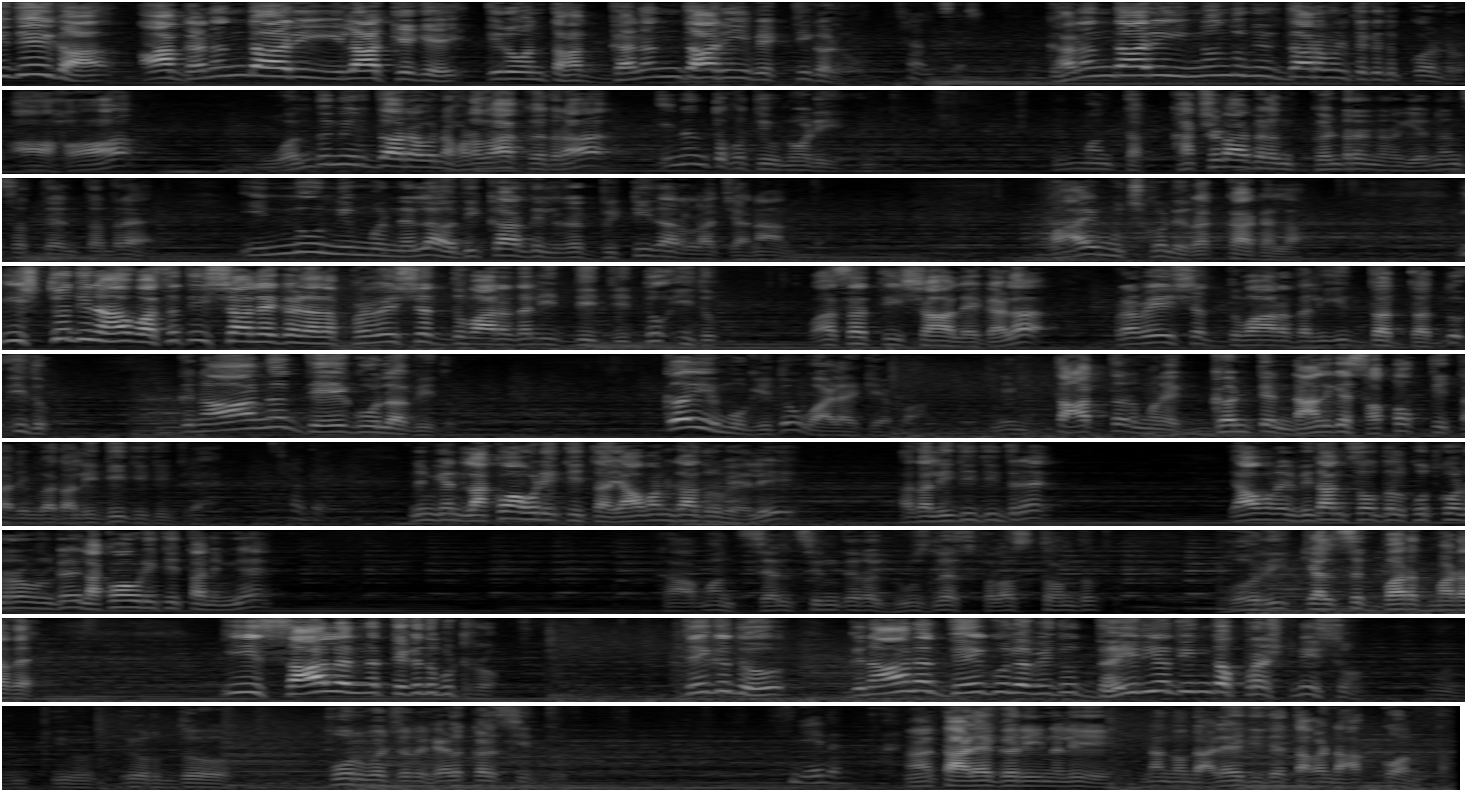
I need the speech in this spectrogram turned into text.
ಇದೀಗ ಆ ಗನಂದಾರಿ ಇಲಾಖೆಗೆ ಇರುವಂತಹ ಗನಂದಾರಿ ವ್ಯಕ್ತಿಗಳು ಗನಂದಾರಿ ಇನ್ನೊಂದು ನಿರ್ಧಾರವನ್ನು ತೆಗೆದುಕೊಂಡ್ರು. ಆಹಾ ಒಂದು ನಿರ್ಧಾರವನ್ನು ಹೊಡೆದಾಕಿದ್ರ ಇನ್ನೊಂದು ತಗೋತೀವಿ ನೋಡಿ ಅಂತ. ನಿಮ್ಮಂಥ ಕಚಡಗಳನ್ನು ಕಂಡ್ರೆ ನನಗೆ ಏನನ್ಸುತ್ತೆ ಅಂತಂದರೆ ಇನ್ನೂ ನಿಮ್ಮನ್ನೆಲ್ಲ ಅಧಿಕಾರದಲ್ಲಿ ಇರೋಕ್ಕೆ ಬಿಟ್ಟಿದಾರಲ್ಲ ಜನ ಅಂತ. ಬಾಯಿ ಮುಚ್ಕೊಂಡು ಇರೋಕ್ಕಾಗಲ್ಲ. ಇಷ್ಟು ದಿನ ವಸತಿ ಶಾಲೆಗಳ ಪ್ರವೇಶ ದ್ವಾರದಲ್ಲಿ ಇದ್ದಿದ್ದು ಇದು. ವಸತಿ ಶಾಲೆಗಳ ಪ್ರವೇಶ ದ್ವಾರದಲ್ಲಿ ಇದ್ದದ್ದದ್ದು ಇದು. ಜ್ಞಾನ ದೇಗುಲವಿದು. ಕೈ ಮುಗಿದು ಒಳಗೆ ಬಾ. ನಿಮ್ಮ ತಾತನ ಮನೆ ಗಂಟೆ ನಾಲಿಗೆ ಸತ್ತೋಗ್ತಿತ್ತ ನಿಮ್ಗೆ ಅದಲ್ಲಿ ಇದ್ದಿದ್ದಿದ್ರೆ? ಅದೇ. ನಿಮ್ಗೇನು ಲಕ್ವ ಹೊಡಿತಿತ್ತ ಯಾವನ್ಗಾದ್ರೂ ಅಲ್ಲಿ ಅದಲ್ಲಿ ಇದ್ದಿದ್ದಿದ್ರೆ? ಯಾವ ವಿಧಾನಸೌಧದಲ್ಲಿ ಕೂತ್ಕೊಂಡಿರೋರ್ಗೆ ಲಕ್ವ ಹೊಡಿತಿತ್ತ ನಿಮಗೆ? ಕಾಮನ್ ಸೆಲ್ಸ್ ಇಂದಿರೋ ಯೂಸ್ಲೆಸ್ ಫೆಲಸ್ ತಂದು ಬರೀ ಕೆಲ್ಸಕ್ಕೆ ಬಾರದ್ ಮಾಡದೆ. ಈ ಸಾಲನ್ನು ತೆಗೆದುಬಿಟ್ರು. ತೆಗೆದು ಜ್ಞಾನ ದೇಗುಲವಿದು ಧೈರ್ಯದಿಂದ ಪ್ರಶ್ನಿಸು. ಇವ್- ಇವ್ರದ್ದು ಪೂರ್ವಜರು ಹೇಳಿ ಕಳಿಸಿದ್ರು ತಾಳೆಗರಿನಲ್ಲಿ ನಂದೊಂದು ಹಳೇದಿದೆ ತಗೊಂಡು ಹಾಕೋ ಅಂತ.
